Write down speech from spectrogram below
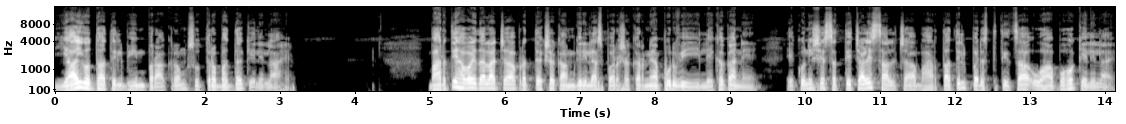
या युद्धातील भीम पराक्रम सूत्रबद्ध केलेला आहे. भारतीय हवाई दलाच्या प्रत्यक्ष कामगिरीला स्पर्श करण्यापूर्वी लेखकाने एकोणीसशे सत्तेचाळीस सालच्या भारतातील परिस्थितीचा उहापोह केलेला आहे.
